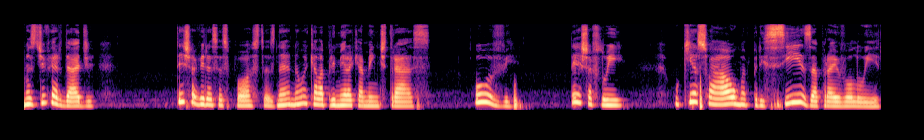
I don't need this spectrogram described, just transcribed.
Mas de verdade, deixa vir as respostas, né? Não aquela primeira que a mente traz. Ouve, deixa fluir. O que a sua alma precisa para evoluir?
